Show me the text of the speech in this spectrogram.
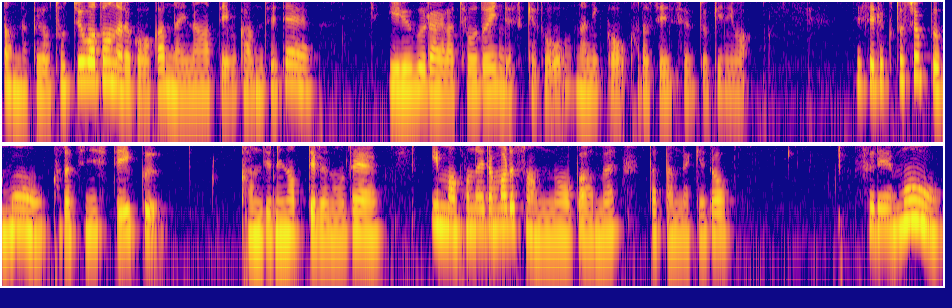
たんだけど途中はどうなるか分かんないなっていう感じでいるぐらいがちょうどいいんですけど何かを形にする時には。でセレクトショップも形にしていく感じになってるので今この間丸さんのバームだったんだけどそれも、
